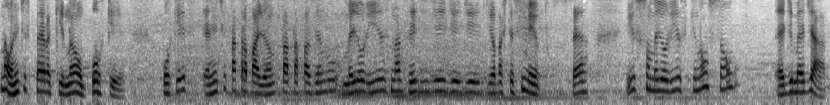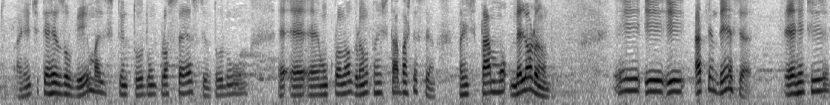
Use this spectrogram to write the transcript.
Não, a gente espera que não, por quê? Porque a gente está trabalhando para estar tá fazendo melhorias nas redes de, de, de, de, abastecimento, certo? Isso são melhorias que não são é, de imediato. A gente quer resolver, mas tem todo um processo, tem todo um, é, é, é um cronograma para a gente estar tá abastecendo, para a gente estar tá melhorando. E, e, e a tendência é a gente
